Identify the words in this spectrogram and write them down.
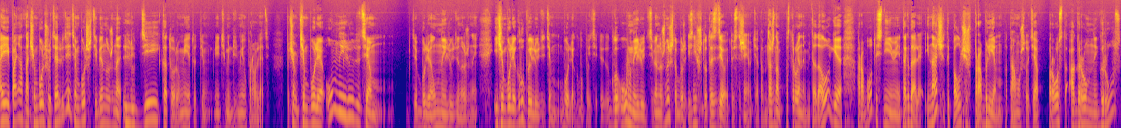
И понятно, чем больше у тебя людей, тем больше тебе нужно людей, которые умеют этим, этими людьми управлять. Причем, чем более умные люди, тем тем более умные люди нужны. И чем более глупые люди, тем более глупые, глу, умные люди тебе нужны, чтобы из них что-то сделать. То есть, точнее, у тебя там должна построена методология работы с ними и так далее. Иначе ты получишь проблему, потому что у тебя просто огромный груз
